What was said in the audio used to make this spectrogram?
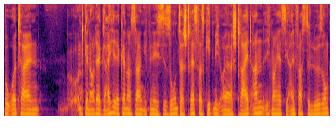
beurteilen. Und genau der gleiche, der kann auch sagen, ich bin jetzt so unter Stress, was geht mich euer Streit an? Ich mache jetzt die einfachste Lösung,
